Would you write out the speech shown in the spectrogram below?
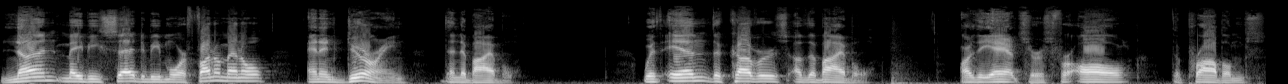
None may be said to be more fundamental and enduring than the Bible. Within the covers of the Bible are the answers for all the problems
